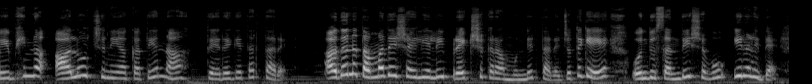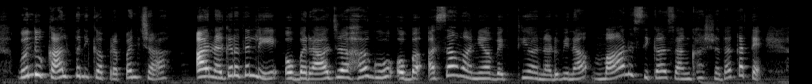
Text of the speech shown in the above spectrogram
ವಿಭಿನ್ನ ಆಲೋಚನೆಯ ಕಥೆಯನ್ನ ತೆರೆಗೆ ತರ್ತಾರೆ. ಅದನ್ನು ತಮ್ಮದೇ ಶೈಲಿಯಲ್ಲಿ ಪ್ರೇಕ್ಷಕರ ಮುಂದಿರ್ತಾರೆ ಜೊತೆಗೆ ಒಂದು ಸಂದೇಶವೂ ಇರಲಿದೆ. ಒಂದು ಕಾಲ್ಪನಿಕ ಪ್ರಪಂಚ ಆ ನಗರದಲ್ಲಿ ಒಬ್ಬ ರಾಜ ಹಾಗೂ ಒಬ್ಬ ಅಸಾಮಾನ್ಯ ವ್ಯಕ್ತಿಯ ನಡುವಿನ ಮಾನಸಿಕ ಸಂಘರ್ಷದ ಕತೆ.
